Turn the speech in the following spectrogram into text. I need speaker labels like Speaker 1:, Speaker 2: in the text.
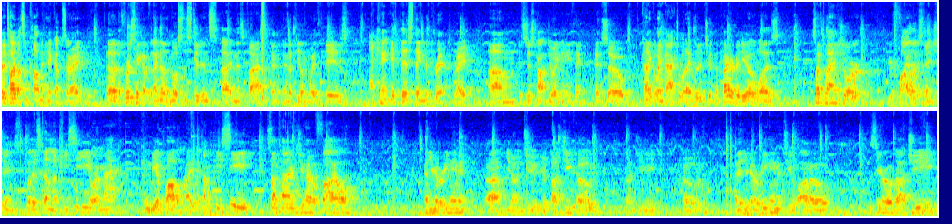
Speaker 1: gonna talk about some common hiccups, all right? The, the first hiccup that I know that most of the students uh, in this class end, end up dealing with is, I can't get this thing to print, right? Um, it's just not doing anything. And so kind of going back to what I alluded to in the prior video was sometimes your, your file extensions, whether it's done on a PC or a Mac, can be a problem, right? Like on a PC, sometimes you have a file and you're gonna rename it, um, you know, into you know, .g code, .g code, and then you're gonna rename it to auto 0.g,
